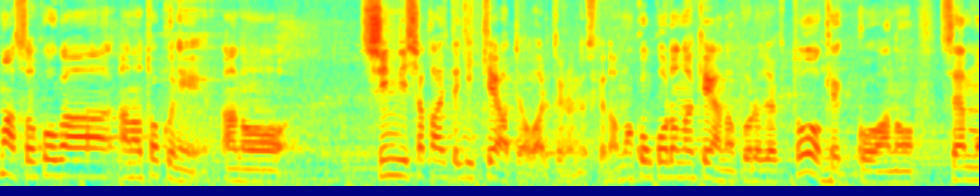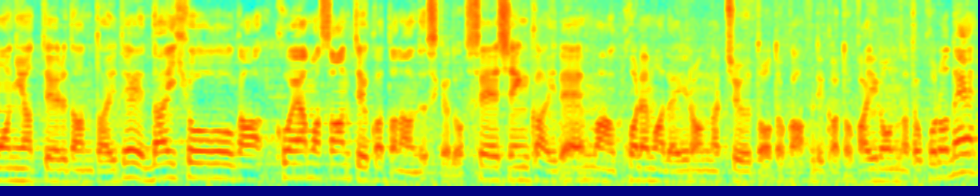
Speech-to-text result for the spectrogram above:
まあ、そこがあの特にあの心理社会的ケアと呼ばれてるんですけど、まあ、心のケアのプロジェクトを結構あの専門にやっている団体で代表が小山さんという方なんですけど精神科医で、まあ、これまでいろんな中東とかアフリカとかいろんなところで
